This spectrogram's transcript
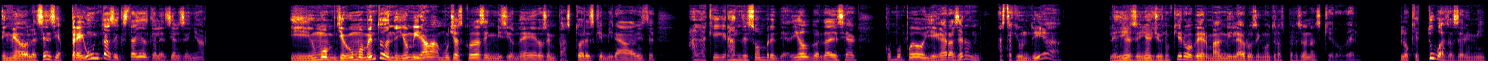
en mi adolescencia. Preguntas extrañas que le hacía el Señor. Y llegó un momento donde yo miraba muchas cosas en misioneros, en pastores que miraba, ¿viste? ¡Hala, qué grandes hombres de Dios, ¿verdad? Decía, ¿cómo puedo llegar a ser? Hasta que un día le dije al Señor, yo no quiero ver más milagros en otras personas, quiero ver lo que tú vas a hacer en mí.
